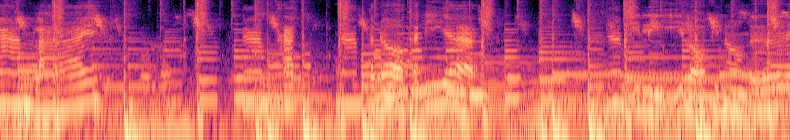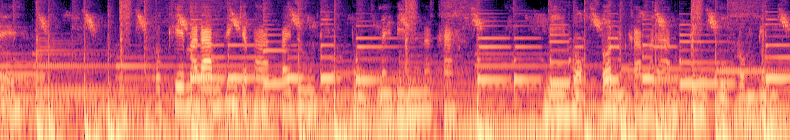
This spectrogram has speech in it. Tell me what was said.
งามหลายงามคักงามกระดอกกระเดียงามอีหลีอีหลอพี่น้องเอ้ยโอเคมาดามติ้งจะพาไปดูที่ปลูกในดินนะคะ มีหกต้นค่ะมาดามติ้งปลูกลงดินดู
